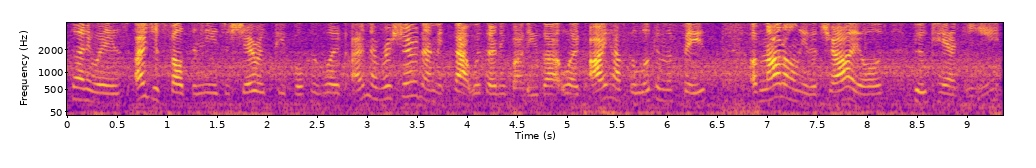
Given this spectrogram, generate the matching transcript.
So, anyways, I just felt the need to share with people because, like, I never shared any, that with anybody. That, like, I have to look in the face of not only the child who can't eat,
